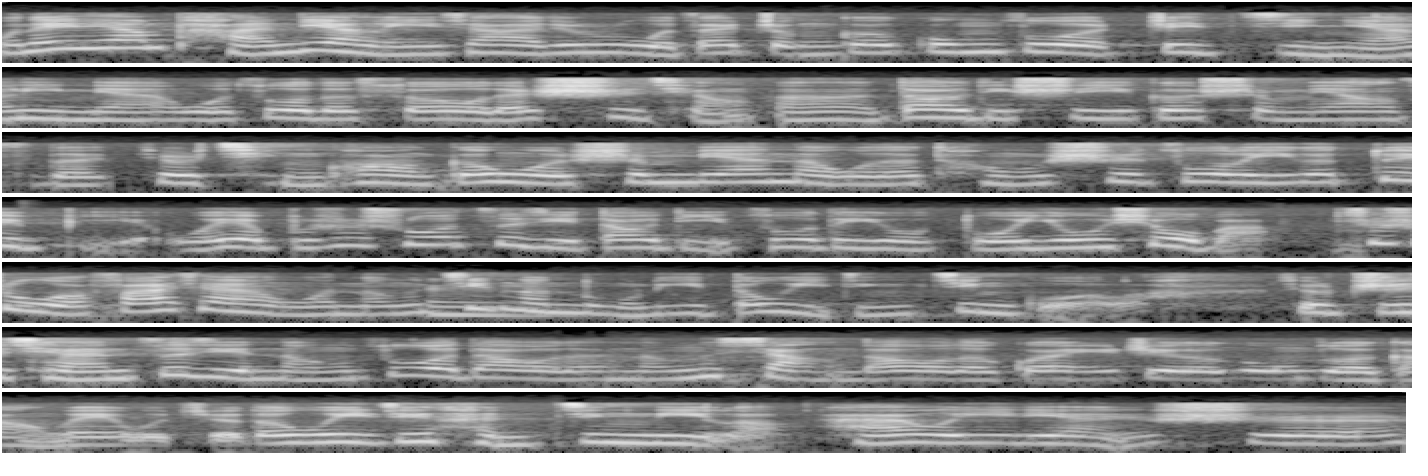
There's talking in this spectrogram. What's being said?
我那天盘点了一下，就是我在整个工作这几年里面，我做的所有的事情，嗯，到底是一个什么样子的，就是情况，跟我身边的我的同事做了一个对比。我也不是说自己到底做的有多优秀吧，就是我发现我能尽的努力都已经尽过了。就之前自己能做到的、能想到的关于这个工作岗位，我觉得我已经很尽力了。还有一点是，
